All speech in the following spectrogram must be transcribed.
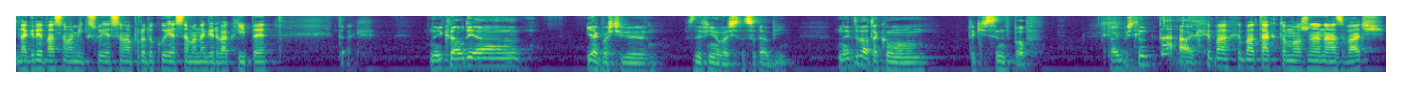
nagrywa, sama miksuje, sama produkuje, sama nagrywa klipy. Tak. No i Klaudia, jak właściwie zdefiniować to, co robi? Nagrywa taką, taki synth pop. Tak byś to... Tak. Chyba, chyba tak to można nazwać.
